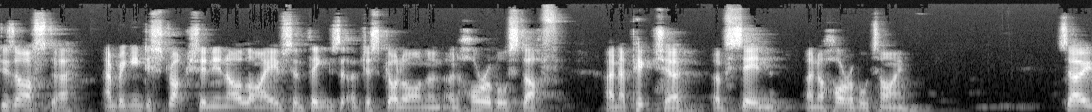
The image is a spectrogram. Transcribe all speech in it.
disaster and bringing destruction in our lives and things that have just gone on and, and horrible stuff, and a picture of sin and a horrible time. So,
